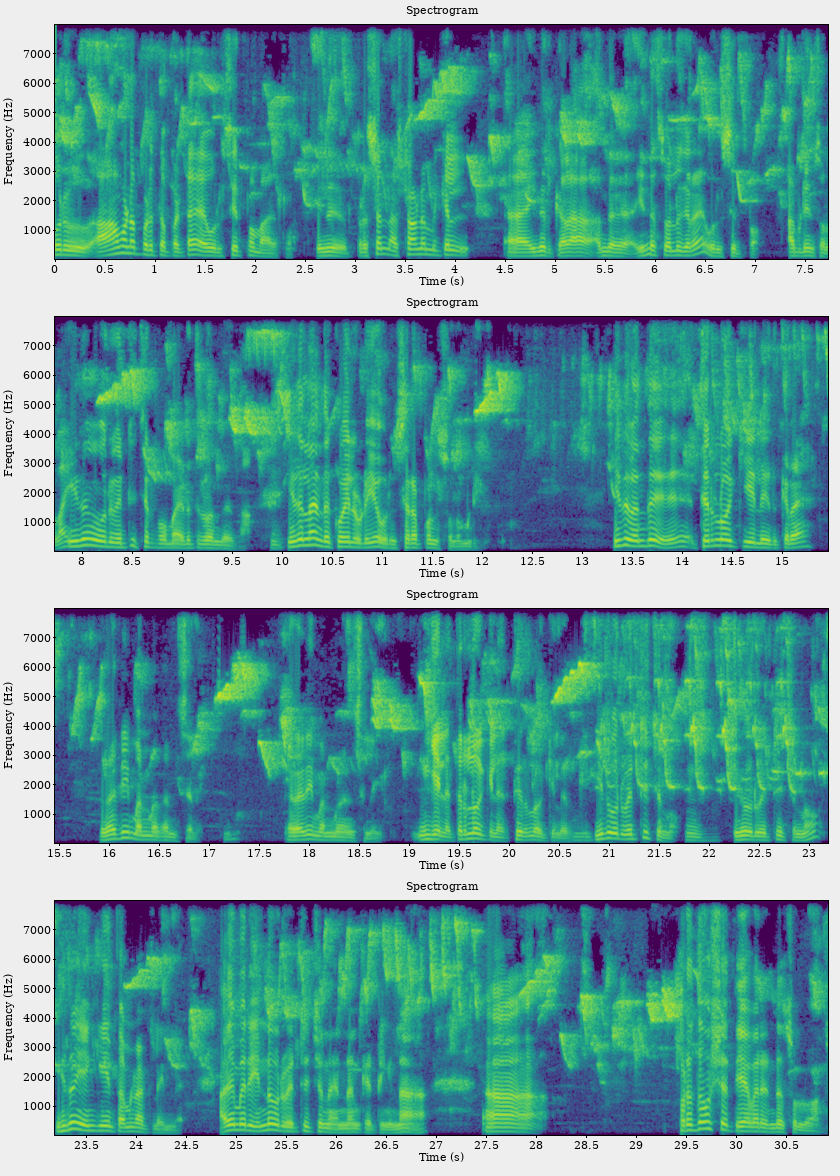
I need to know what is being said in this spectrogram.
ஒரு ஆவணப்படுத்தப்பட்ட ஒரு சிற்பமாக இருக்கும் இது பிரசன்ட் அஸ்ட்ரானமிக்கல் இது இருக்கா. அந்த இதை சொல்லுகிற ஒரு சிற்பம் அப்படின்னு சொல்லலாம். இதுவும் ஒரு வெற்றி சிற்பமாக எடுத்துகிட்டு வந்தது தான். இதெல்லாம் இந்த கோயிலுடைய ஒரு சிறப்புன்னு சொல்ல முடியும். இது வந்து திருலோக்கியில் இருக்கிற ரதி மன்மதன் சிலை. ரதி மன்மதன் சிலை. இங்க இல்ல திருலோக்கில இருக்கு. திருலோக்கியில் இருக்கு. இது ஒரு வெற்றி சின்னம். இது ஒரு வெற்றி சின்னம். இதுவும் எங்கேயும் தமிழ்நாட்டில் இல்லை. அதே மாதிரி இன்னொரு வெற்றி சின்னம் என்னன்னு கேட்டிங்கன்னா பிரதோஷ தேவர் என்று சொல்லுவாங்க.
